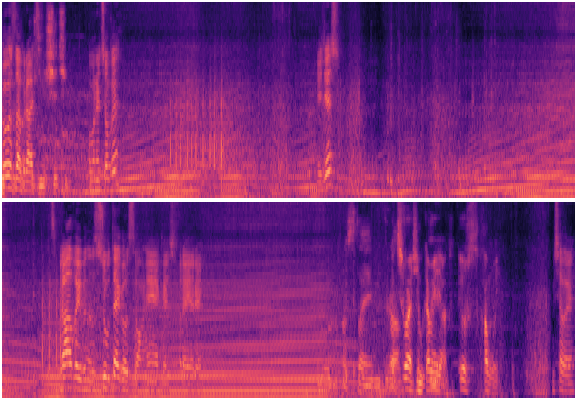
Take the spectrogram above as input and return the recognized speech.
Kogo zabrać? Nie sieci. Pomarańczowy? Jedziesz? Z prawej, będą- z żółtego są, nie? Jakieś frajery. Kurwa, staje mi gra. Zatrzymaj się w dupie. kamieniach. Już, hamuj. Wysiadaj.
